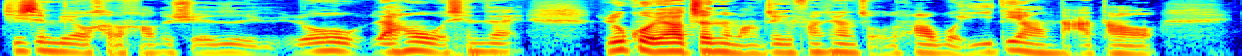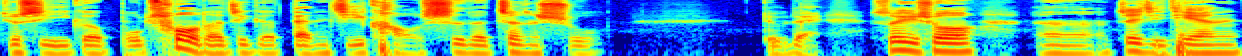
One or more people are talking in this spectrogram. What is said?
其实没有很好的学日语，然后然后我现在如果要真的往这个方向走的话，我一定要拿到就是一个不错的这个等级考试的证书，对不对？所以说，嗯、这几天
